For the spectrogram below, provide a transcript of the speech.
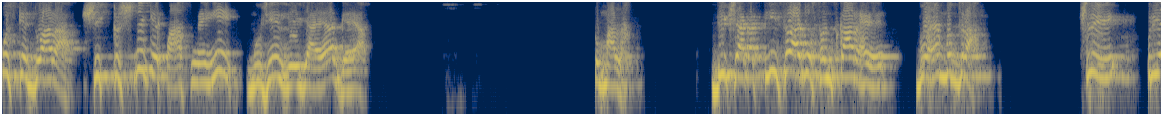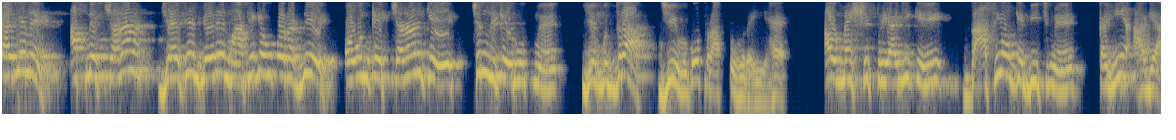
उसके द्वारा श्री कृष्ण के पास में ही मुझे ले जाया गया। तो माला। दीक्षा का तीसरा जो संस्कार है वो है मुद्रा। श्री प्रिया जी ने अपने चरण जैसे मेरे माथे के ऊपर रख दिए और उनके चरण के चिन्ह के रूप में ये मुद्रा जीव को प्राप्त हो रही है। अब मैं श्री प्रिया जी की दासियों के बीच में कहीं आ गया,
